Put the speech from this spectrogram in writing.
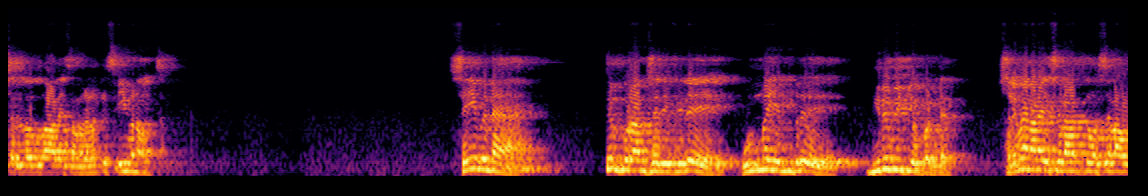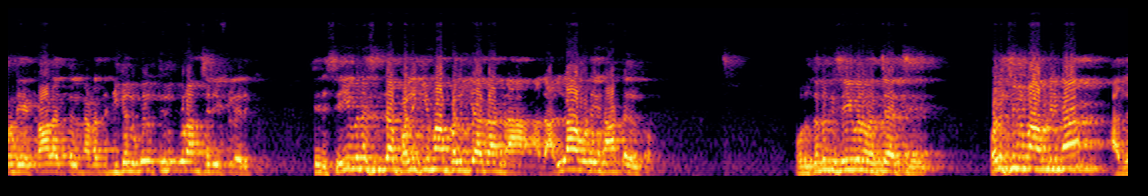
ஸல்லல்லாஹு அலைஹி அவர்களுக்கு செய்வன வச்சான். செய்வன திருக்குரான் ஷெரீஃபிலே உண்மை என்று நிரூபிக்கப்பட்டது. சுலைமான் அலை சலாத்து வசலாம் அவருடைய காலத்தில் நடந்த நிகழ்வுகள் திருக்குரான் ஷெரீஃபில் இருக்கு. சரி செய்வன செஞ்சா பலிக்குமா பலிக்காதான்னா அது அல்லாஹ்வுடைய நாட்டம் இருக்கும். ஒருத்தனுக்கு செய்வன வச்சாச்சு பழிச்சிருமா அப்படின்னா அது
